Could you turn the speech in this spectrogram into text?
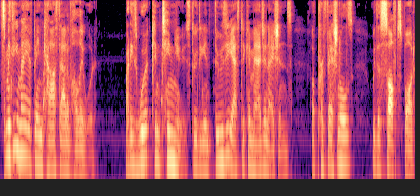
Smithee may have been cast out of Hollywood, but his work continues through the enthusiastic imaginations of professionals with a soft spot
